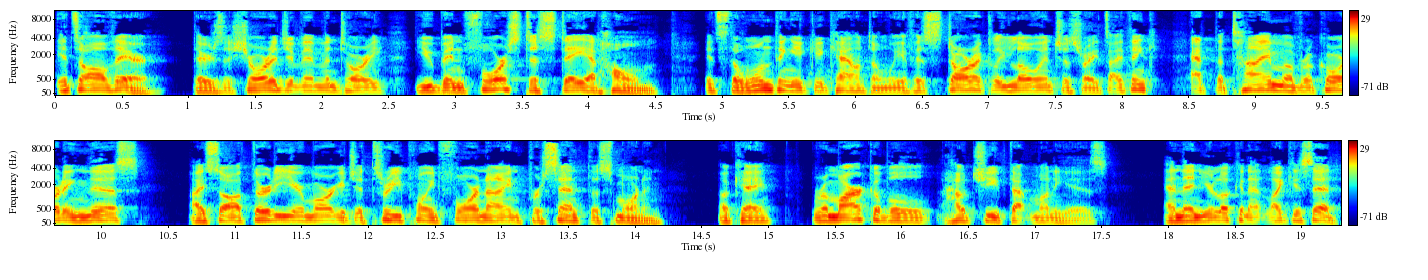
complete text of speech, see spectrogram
it's all there. There's a shortage of inventory. You've been forced to stay at home. It's the one thing you can count on. We have historically low interest rates. I think at the time of recording this, I saw a 30 year mortgage at 3.49% this morning. Okay. Remarkable how cheap that money is. And then you're looking at, like you said,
